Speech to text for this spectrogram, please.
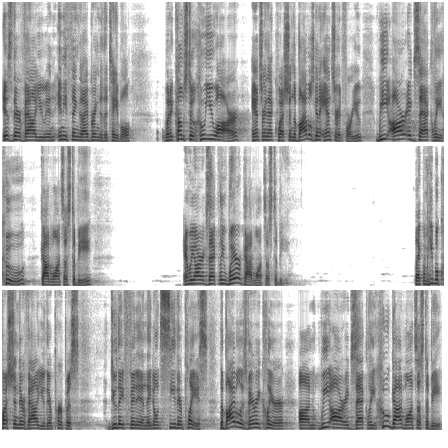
Is there value in anything that I bring to the table? When it comes to who you are, answering that question, the Bible's going to answer it for you. We are exactly who God wants us to be, and we are exactly where God wants us to be. Like when people question their value, their purpose, do they fit in? They don't see their place. The Bible is very clear on we are exactly who God wants us to be.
